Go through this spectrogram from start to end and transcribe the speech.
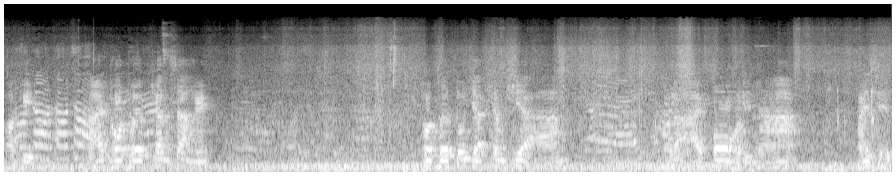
阿吉，来拖拖欠上诶，拖拖拄只欠下。我来爱帮你拿，爱食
